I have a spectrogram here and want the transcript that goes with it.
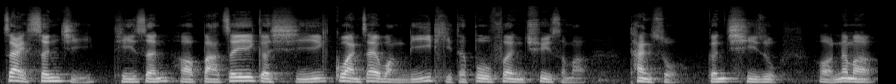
再升级提升，好，把这一个习惯再往离体的部分去什么探索跟切入。哦，那么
